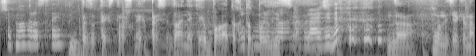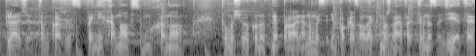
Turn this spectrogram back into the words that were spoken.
щоб ноги росли. Без отих страшних присідань, яких багато хто які ми робили боїться. на пляжі. Да? Да. Ну не тільки на пляжі, там кажуть, спині хана, всьому хана, тому що виконують неправильно. Ну, ми сьогодні показали, як можна ефективно задіяти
